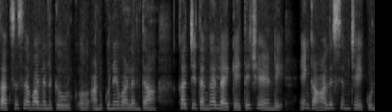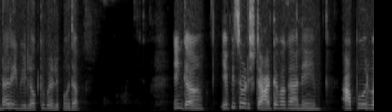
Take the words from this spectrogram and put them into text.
సక్సెస్ అవ్వాలని కోరు అనుకునే వాళ్ళంతా ఖచ్చితంగా లైక్ అయితే చేయండి. ఇంకా ఆలస్యం చేయకుండా రివ్యూలోకి వెళ్ళిపోదాం. ఇంకా ఎపిసోడ్ స్టార్ట్ అవ్వగానే అపూర్వ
